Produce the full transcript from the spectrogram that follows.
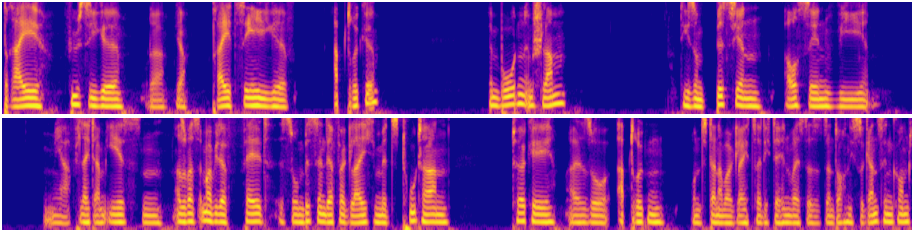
dreifüßige oder ja dreizähige Abdrücke im Boden, im Schlamm, die so ein bisschen aussehen wie, ja, vielleicht am ehesten, also was immer wieder fällt, ist so ein bisschen der Vergleich mit Truthahn, Turkey, also Abdrücken und dann aber gleichzeitig der Hinweis, dass es dann doch nicht so ganz hinkommt.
